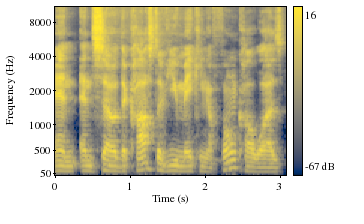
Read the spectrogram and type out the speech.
And and so the cost of you making a phone call was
